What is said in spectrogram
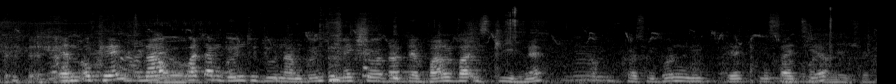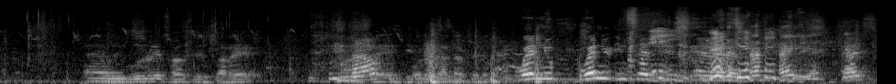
Um, okay, now what I'm going to do now, I'm going to make sure that the vulva is clean, ne? Because we don't need that inside here. And now, when you when you insert this, uh, guys,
